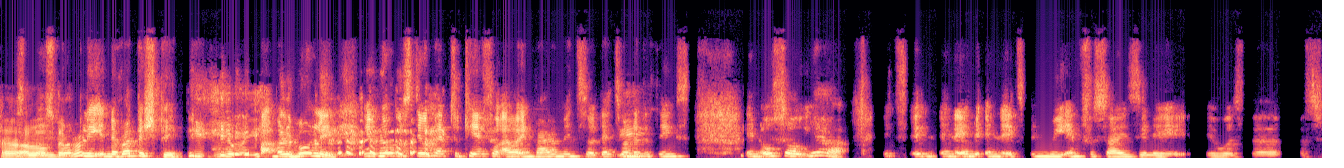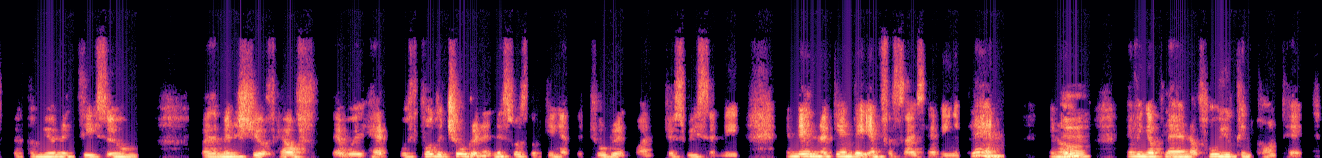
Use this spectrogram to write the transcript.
uh, along the probably road. in the rubbish bin. You, you, know we still have to care for our environment so that's one of the things. And also yeah it's and and, and, and it's been re-emphasized it was the the community zoom by the ministry of health that we had with for the children. And this was looking at the children one just recently. And then again they emphasized having a plan you know, mm. having a plan of who you can contact,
